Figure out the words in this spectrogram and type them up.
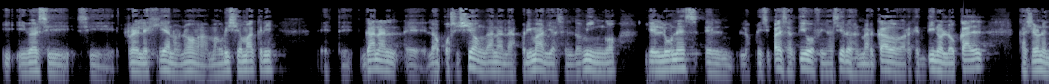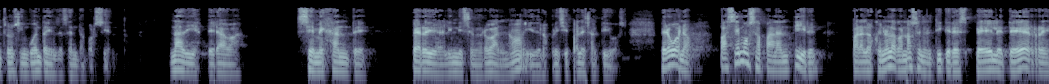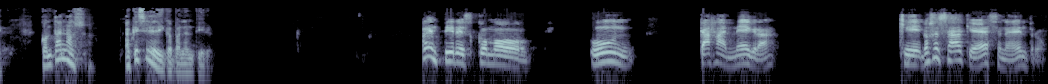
y, ver si, reelegían o no a Mauricio Macri. Este, ganan, eh, la oposición gana las primarias el domingo y el lunes los principales activos financieros del mercado argentino local cayeron entre un 50 y un 60%. Nadie esperaba semejante pérdida del índice verbal, ¿no? Y de los principales activos. Pero bueno, pasemos a Palantir. Para los que no la conocen, el ticker es PLTR. Contanos, ¿a qué se dedica Palantir? Palantir es como un caja negra que no se sabe qué es en adentro.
